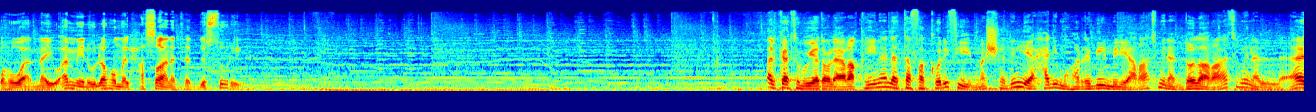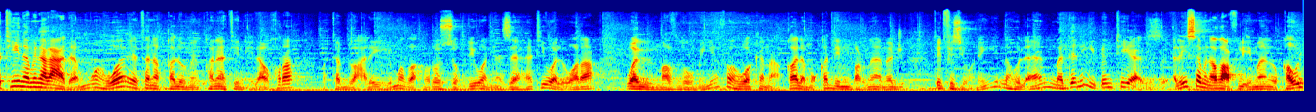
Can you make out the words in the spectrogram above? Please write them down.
وهو ما يؤمن لهم الحصانة الدستورية. الكاتب يدعو العراقيين إلى التفكر في مشهد لأحد مهربي المليارات من الدولارات من الآتين من العدم وهو يتنقل من قناة إلى أخرى وتبدو عليه مظاهر الزهد والنزاهة والورع والمظلومية فهو كما قال مقدم برنامج تلفزيوني إنه الآن مدني بامتياز. أليس من أضعف الإيمان القول؟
